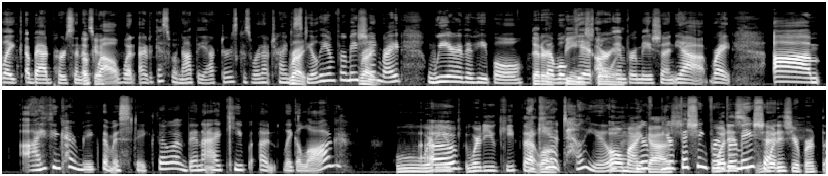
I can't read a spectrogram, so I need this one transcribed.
like a bad person as Okay. well. What I guess we're not the actors because we're not trying to Right. steal the information, right? We are the people That are will being get our information. Yeah, right. Um, I think I make the mistake though of then I keep a, like a log. Ooh, where do you where do you keep that? Um, I log? can't tell you. Oh my you're, gosh! You're fishing for What is- information. what is your birthday?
